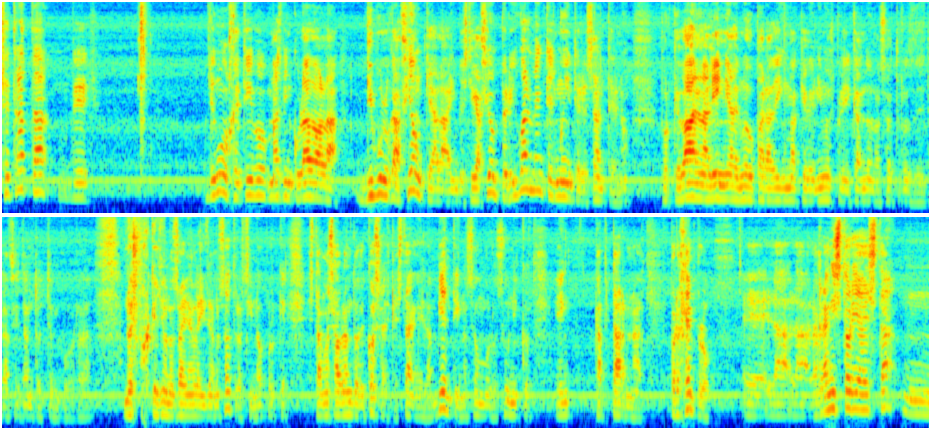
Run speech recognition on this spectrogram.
se trata de de un objetivo más vinculado a la divulgación que a la investigación, pero igualmente es muy interesante, ¿no? porque va en la línea del nuevo paradigma que venimos predicando nosotros desde hace tanto tiempo, ¿verdad? No es porque ellos nos hayan leído a nosotros, sino porque estamos hablando de cosas que están en el ambiente y no somos los únicos en captarlas. Por ejemplo, eh, la, gran historia esta mm,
